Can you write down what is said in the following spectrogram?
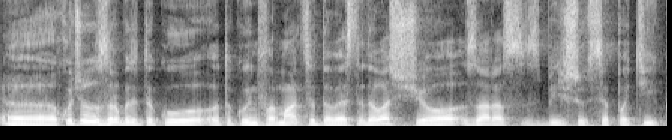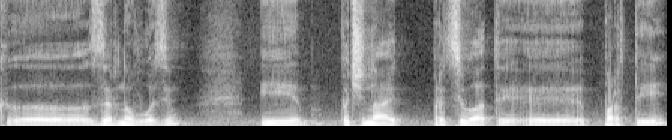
Е, Хочу зробити таку, таку інформацію, довести до вас, що зараз збільшився потік е, зерновозів і починають працювати порти.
